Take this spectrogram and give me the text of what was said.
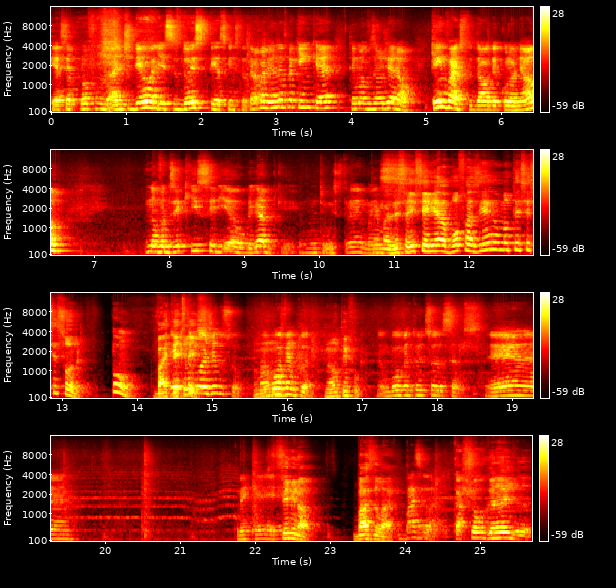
quer se aprofundar, a gente deu ali esses dois textos que a gente está trabalhando, é para quem quer ter uma visão geral. Quem vai estudar o decolonial, não vou dizer que isso seria obrigado, porque é muito estranho, mas. É, mas esse aí seria, vou fazer o meu TCC sobre. Bom, Vai ter que ler isso. Epistemologia do Sul, Não. Boa Aventura. Não tem fuga. É Boa Ventura de Souza Santos. É. Como é que é? Seminal. Basilar. Basilar. Cachorro grande, né?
